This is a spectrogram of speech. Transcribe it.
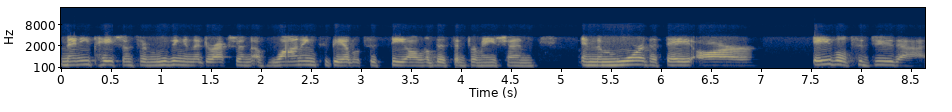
Many patients are moving in the direction of wanting to be able to see all of this information. And the more that they are able to do that,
